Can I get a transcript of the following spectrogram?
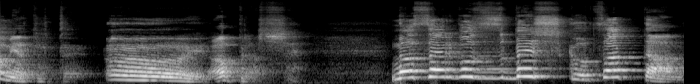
co mnie tutaj? Oj, o proszę. No serwus Zbyszku, co tam?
